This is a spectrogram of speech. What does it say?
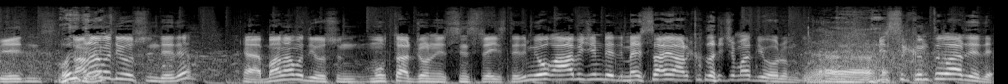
Ee, bana mı diyorsun dedim. Ya bana mı diyorsun muhtar Johnny Sins Reis dedim. Yok abicim dedi mesai arkadaşıma diyorum dedi. Bir sıkıntı var dedi.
